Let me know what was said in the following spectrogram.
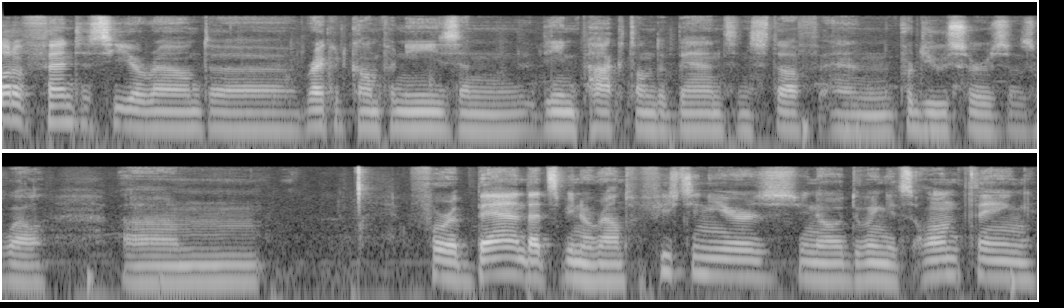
lot of fantasy around uh, record companies and the impact on the bands and stuff, and producers as well. Um, for a band that's been around for 15 years, you know, doing its own thing,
